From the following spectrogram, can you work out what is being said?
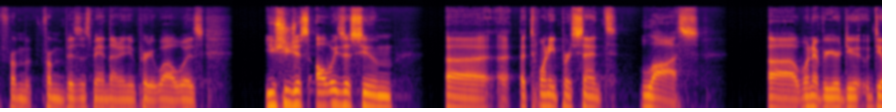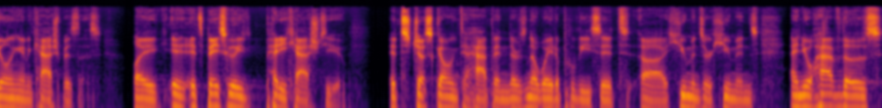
from from a businessman that I knew pretty well was you should just always assume uh, a twenty percent loss uh, whenever you're do- dealing in a cash business. Like it, it's basically petty cash to you. It's just going to happen. There's no way to police it. Uh, humans are humans, and you'll have those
